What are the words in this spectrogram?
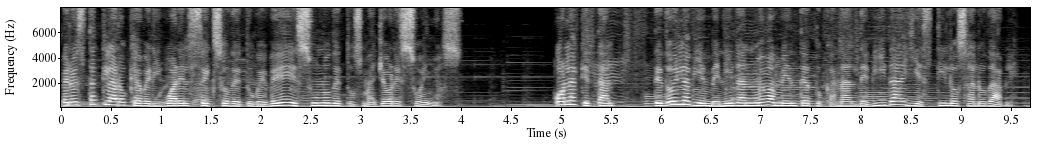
pero está claro que averiguar el sexo de tu bebé es uno de tus mayores sueños. Hola, ¿qué tal? Te doy la bienvenida nuevamente a tu canal de vida y estilo saludable.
